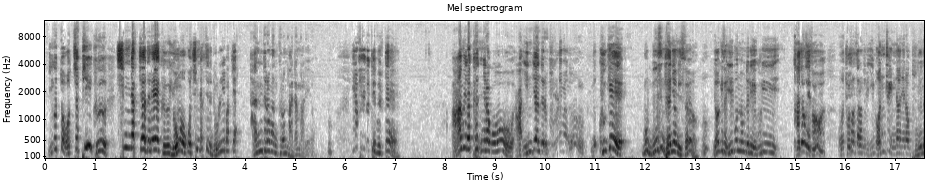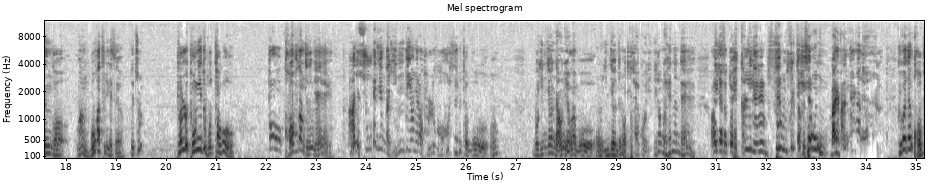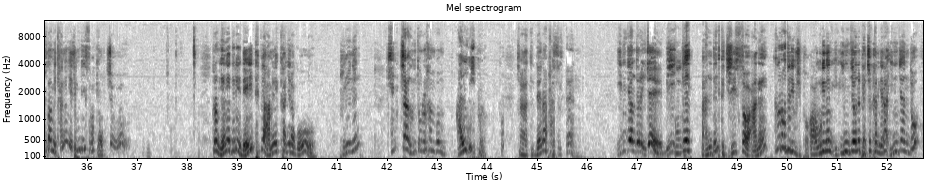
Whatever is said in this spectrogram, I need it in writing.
이것도 어차피 그 침략자들의 그 용어고 침략자들의 논리밖에 안 들어간 그런 말이란 말이에요. 이렇게 생각해 볼 때 American이라고 아, 인디안들을 부르면은 뭐 그게 뭐 무슨 개념이 있어요? 어? 여기서 일본 놈들이 우리 가정에서 어, 조선 사람들이 이 원주 임나인이라고 부르는 거랑 뭐가 틀리겠어요? 그렇죠? 별로 동의도 못하고 또 거부감 드는 게 아니 수백 년간 인디언이라고 부르고 어렸을 때부터 뭐 어? 뭐 인디언 나오는 영화 뭐 어, 인디언들은 어떻게 살고 이런 걸 했는데 아 이제서 또 헷갈리게 새로운 쓸데없이 새로운 말 만들면은 그거에 대한 거부감이 당연히 생길 수밖에 없죠. 그럼 얘네들이 Native American이라고 부르는 진짜 의도를 한번 알고 싶어요. 자, 내가 봤을 땐 인디언들을 이제 미국에 만든 그 질서 안에 끌어들이고 싶어. 아, 우리는 인디언을 배척하는 게 아니라 인디언도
